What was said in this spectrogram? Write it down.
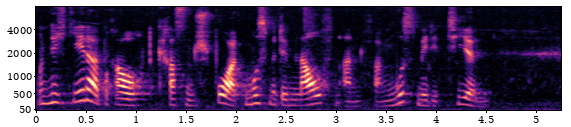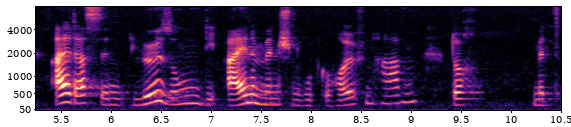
Und nicht jeder braucht krassen Sport, muss mit dem Laufen anfangen, muss meditieren. All das sind Lösungen, die einem Menschen gut geholfen haben, doch mit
